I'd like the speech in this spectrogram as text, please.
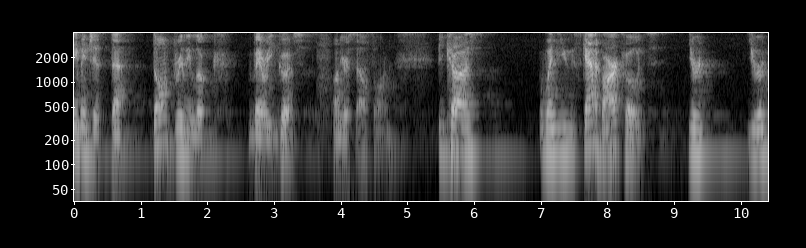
images that don't really look very good on your cell phone. Because when you scan a barcode you're you're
